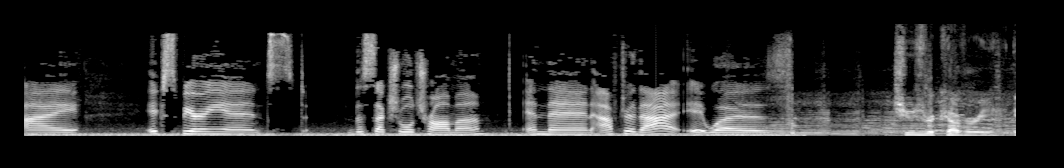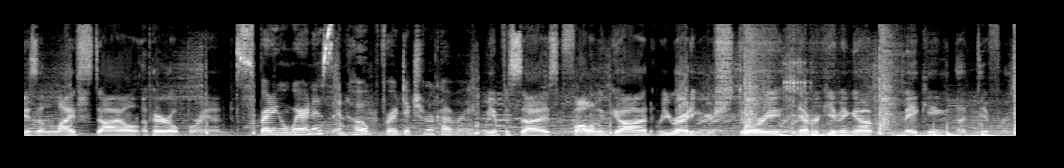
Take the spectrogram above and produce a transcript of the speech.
I experienced the sexual trauma. And then after that, it was Choose Recovery is a lifestyle apparel brand. spreading awareness and hope for addiction recovery. We emphasize following God, rewriting your story, never giving up, making a difference.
